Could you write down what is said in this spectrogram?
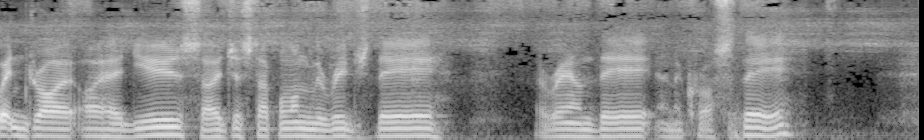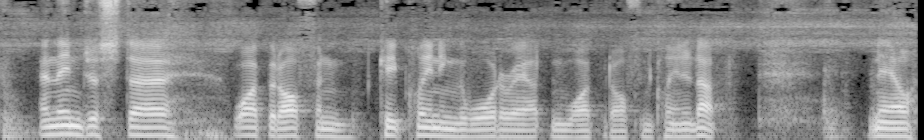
wet and dry I had used, so just up along the ridge there, around there and across there. And then just uh, wipe it off and keep cleaning the water out and wipe it off and clean it up. Now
